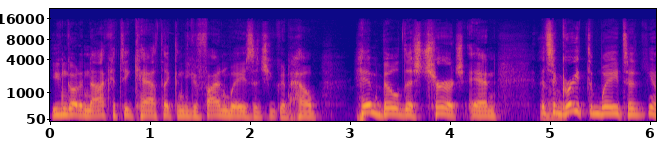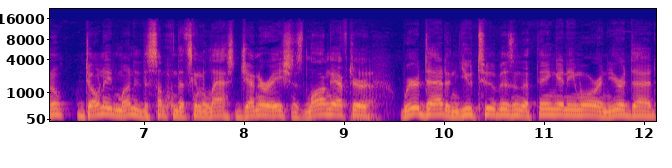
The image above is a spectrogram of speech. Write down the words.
you can go to Nocatee Catholic and you can find ways that you can help him build this church. And it's a great way to, you know, donate money to something that's going to last generations long after we're dead and YouTube isn't a thing anymore and you're dead.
